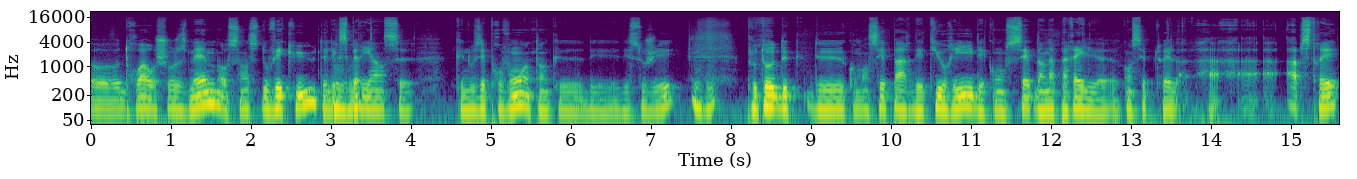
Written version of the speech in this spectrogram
au droit aux choses mêmes, au sens du vécu, de mhm. l'expérience que nous éprouvons en tant que des, sujets. Mhm plutôt de, commencer par des théories, des concepts, d'un appareil euh, conceptuel abstrait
